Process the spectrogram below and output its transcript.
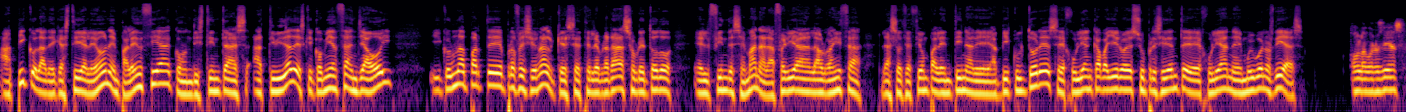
apícola de Castilla y León en Palencia, con distintas actividades que comienzan ya hoy y con una parte profesional que se celebrará sobre todo el fin de semana. La feria la organiza la Asociación Palentina de Apicultores. Eh, Julián Caballero es su presidente. Julián, eh, muy buenos días. Hola, buenos días.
